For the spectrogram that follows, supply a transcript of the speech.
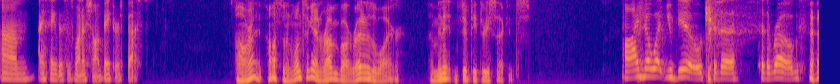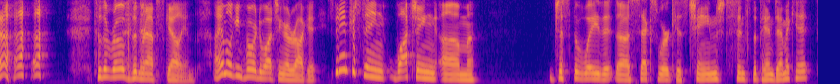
um i think this is one of sean baker's best All right. Awesome. And once again, Robyn Bahr, right under the wire. A minute and 53 seconds. well, i know what you do to the to the rogues to the rogues and rapscallions. I am looking forward to watching Red Rocket. It's been interesting watching um just the way that uh, sex work has changed since the pandemic hit.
